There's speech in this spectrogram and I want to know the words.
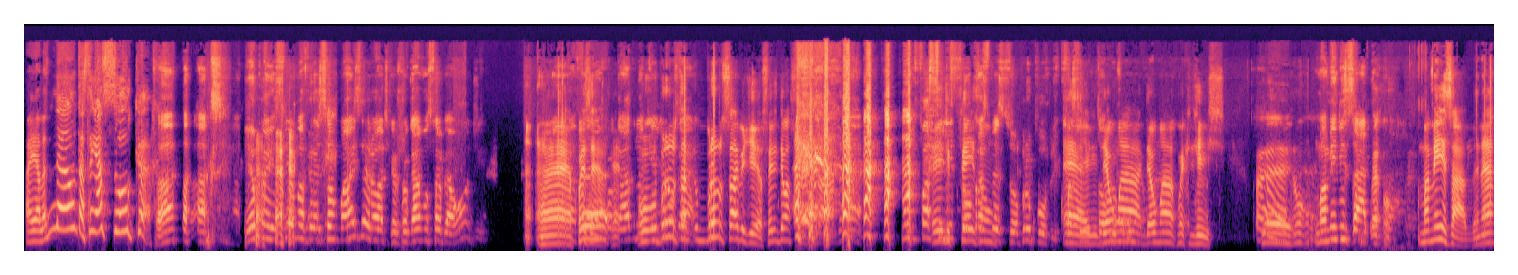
Aí ela, não, tá sem açúcar. eu conhecia uma versão mais erótica, jogavam sabe aonde? É, pois é. é. O, Bruno sabe, o Bruno sabe disso. Ele deu uma é. Ele facilitou fez para as um... pessoas, para o público. É, ele deu uma, deu uma, como é que diz? É, uma amenizada. Uma amenizada, né?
